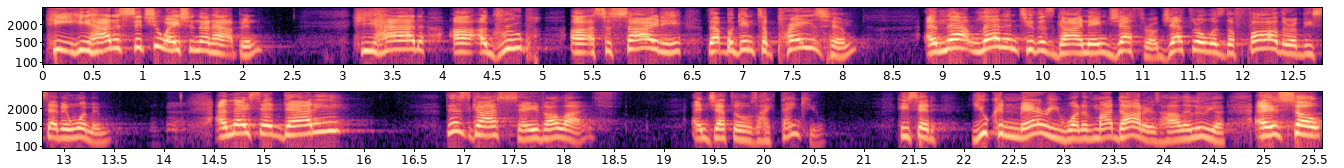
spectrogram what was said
he, he had a situation that happened. He had a, a group uh, a society that began to praise him. And that led him to this guy named Jethro. Jethro was the father of these seven women. And they said, Daddy, this guy saved our life. And Jethro was like, Thank you. He said, You can marry one of my daughters. Hallelujah. And so,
